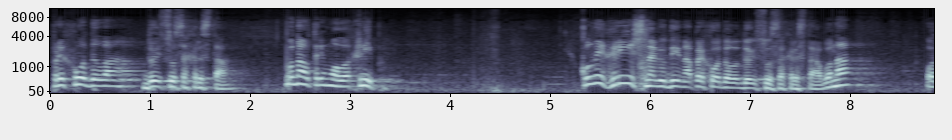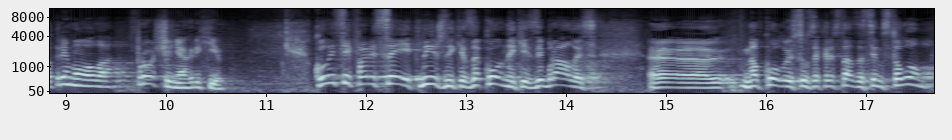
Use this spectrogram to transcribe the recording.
приходила до Ісуса Христа, вона отримувала хліб. Коли грішна людина приходила до Ісуса Христа, вона отримувала прощення гріхів. Коли ці фарисеї, книжники, законники зібрались е, навколо Ісуса Христа за цим столом,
